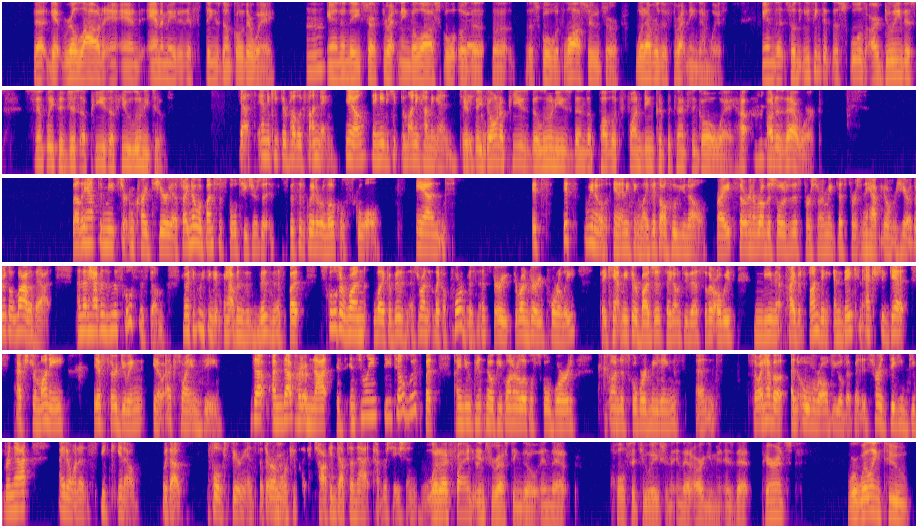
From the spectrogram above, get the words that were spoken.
that get real loud and, and animated if things don't go their way, Mhm. and then they start threatening the law school or the the the school with lawsuits or whatever they're threatening them with, and the, so that you think that the schools are doing this simply to just appease a few Looney Tunes. Yes, and to keep their public funding. You know, they need to keep the money coming in. To If they don't appease the loonies, then the public funding could potentially go away. How Mhm. how does that work? well, they have to meet certain criteria. So I know a bunch of school teachers, specifically at our local school, and it's it's you know in anything in life, it's all who you know, right? So we're gonna rub the shoulders of this person or make this person happy over here. There's a lot of that, and that happens in the school system. You know, I think we think it happens as business, but schools are run like a business, run like a poor business. Very they run very poorly. They can't meet their budgets. They don't do this, so they're always needing that private funding, and they can actually get extra money if they're doing you know X, Y, and Z that I'm that part I'm not as intimately detailed with, but I knew know people on our local school board, gone to school board meetings, and so I have a an overall view of it. But as far as digging deeper in that, I don't want to speak, you know, without full experience. But there are Right. more people that can talk in depth on that conversation. What I find interesting though in that whole situation, in that argument, is that parents were willing to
